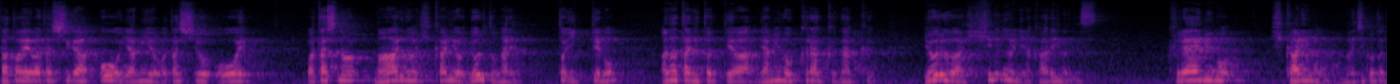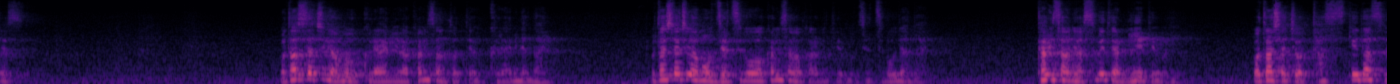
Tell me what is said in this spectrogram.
たとえ私が「王闇を私を覆え私の周りの光を夜となれ」と言ってもあなたにとっては闇も暗くなく夜は昼のように明るいのです。暗闇も光も同じことです。私たちが思う暗闇は神様にとっては暗闇ではない。私たちが思う絶望は神様から見ても絶望ではない。神様には全ては見えており私たちを助け出す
